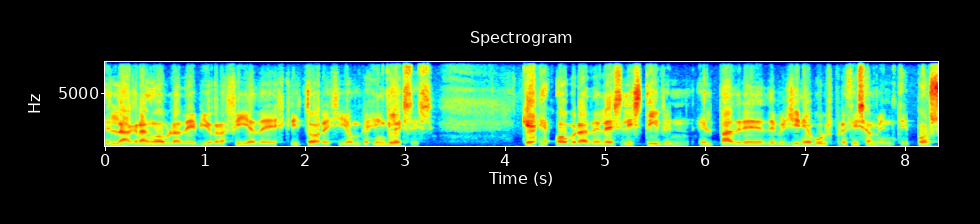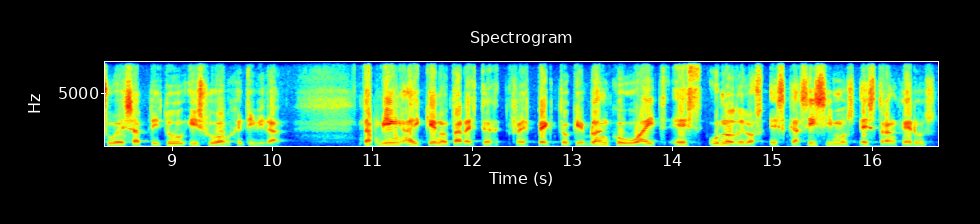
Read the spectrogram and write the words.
la gran obra de biografía de escritores y hombres ingleses, que es obra de Leslie Stephen, el padre de Virginia Woolf precisamente, por su exactitud y su objetividad. También hay que notar a este respecto que Blanco White es uno de los escasísimos extranjeros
